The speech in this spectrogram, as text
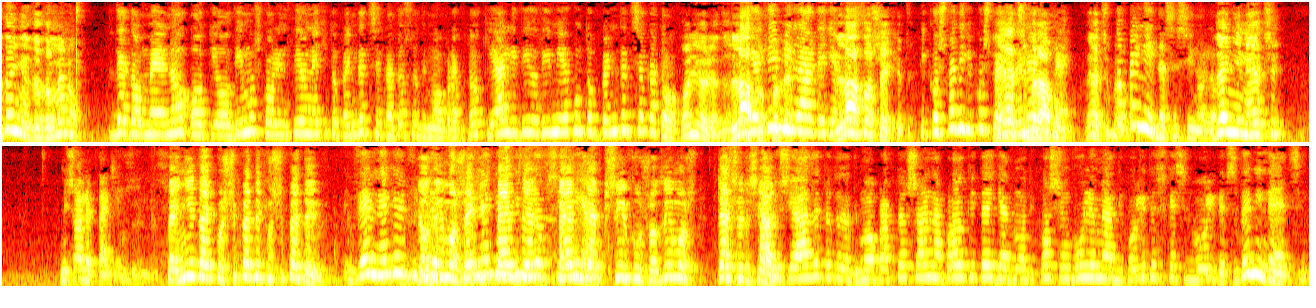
δεν είναι δεδομένο; Δεδομένο ότι ο Δήμος Κορινθίων έχει το 50% στο Δημόπρακτο και οι άλλοι δύο Δήμοι έχουν το 50%. Πολύ ωραία. Λάθος Γιατί μιλάτε για. Λάθος έχετε. 25 και 25. Έτσι, μπράβο. Έτσι, μπράβο. Το 50 σε σύνολο. Δεν είναι έτσι. Μισό λεπτάκι. 50-25-25 είναι. Δεν έχει Και ο Δήμος έχει 5, 5 ψήφους, ο Δήμος 4 οι άλλοι. Παρουσιάζεται το Δημόπρακτος σαν να πρόκειται για Δημοτικό Συμβούλιο με αντιπολίτευση και συμπολίτευση. Δεν είναι έτσι.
